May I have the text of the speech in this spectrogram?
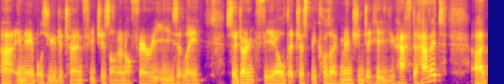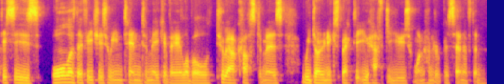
uh, enables you to turn features on and off very easily. So don't feel that just because I've mentioned it here, you have to have it. Uh, this is all of the features we intend to make available to our customers. We don't expect that you have to use 100% of them.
